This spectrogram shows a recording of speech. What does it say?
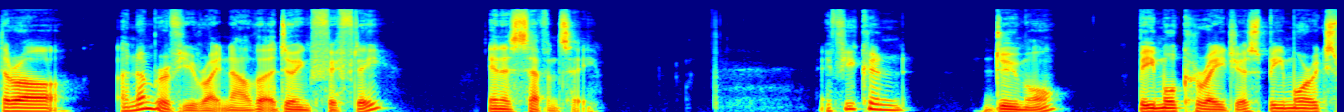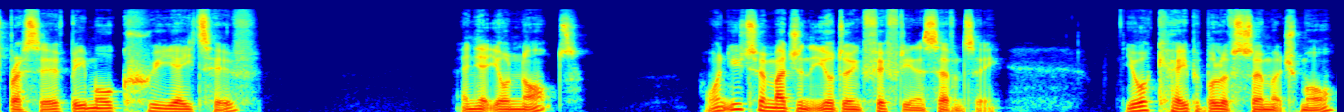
there are a number of you right now that are doing 50 in a 70. If you can do more, be more courageous, be more expressive, be more creative, and yet you're not, I want you to imagine that you're doing 50 and a 70. You are capable of so much more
